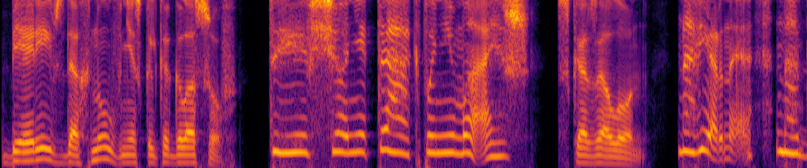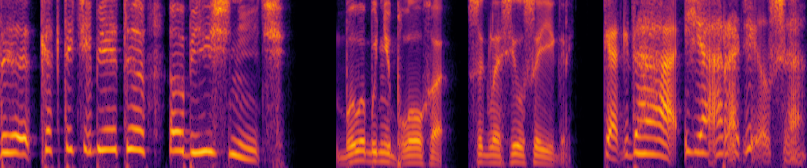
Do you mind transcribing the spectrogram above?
Биорей вздохнул в несколько голосов. «Ты все не так понимаешь», — сказал он. «Наверное, надо как-то тебе это объяснить». «Было бы неплохо», — согласился Игорь. «Когда я родился,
